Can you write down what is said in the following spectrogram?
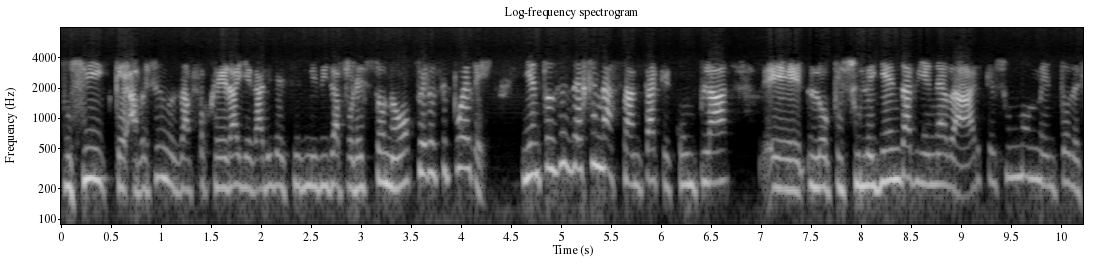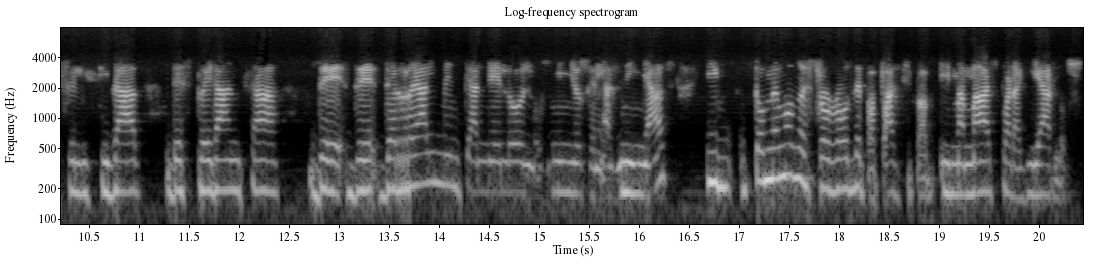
pues sí, que a veces nos da flojera llegar y decir mi vida por esto no, pero se puede. Y entonces dejen a Santa que cumpla eh, lo que su leyenda viene a dar, que es un momento de felicidad, de esperanza, de, de, de realmente anhelo en los niños, en las niñas, y tomemos nuestro rol de papás y, y mamás para guiarlos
